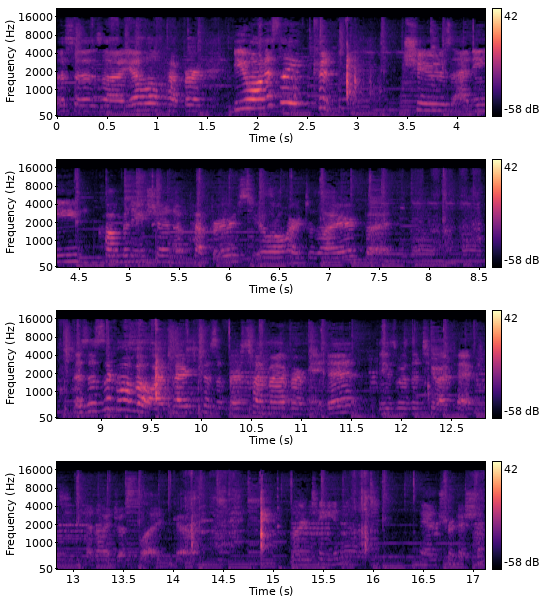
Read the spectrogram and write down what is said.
This is a yellow pepper. You honestly could choose any combination of peppers, your little heart desired, but this is the combo I picked because the first time I ever made it, these were the two I picked, and I just like uh, routine and tradition.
